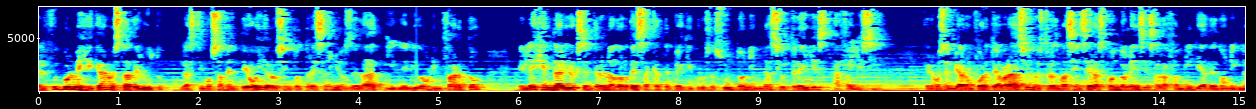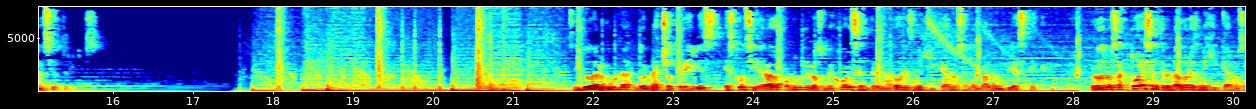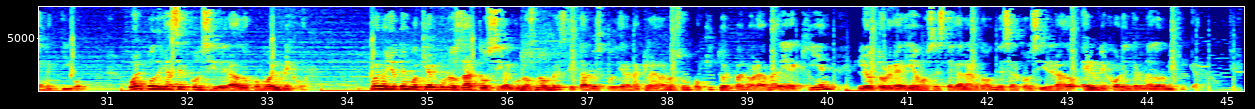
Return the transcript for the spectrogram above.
El fútbol mexicano está de luto. Lastimosamente hoy, a los 103 años de edad y debido a un infarto, el legendario exentrenador de Zacatepec y Cruz Azul, don Ignacio Treyes, ha fallecido. Queremos enviar un fuerte abrazo y nuestras más sinceras condolencias a la familia de don Ignacio Treyes. Sin duda alguna, Don Nacho Treyes es considerado como uno de los mejores entrenadores mexicanos en el balompié azteca. Pero de los actuales entrenadores mexicanos en activo, ¿cuál podría ser considerado como el mejor? Bueno, yo tengo aquí algunos datos y algunos nombres que tal vez pudieran aclararnos un poquito el panorama de a quién le otorgaríamos este galardón de ser considerado el mejor entrenador mexicano.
